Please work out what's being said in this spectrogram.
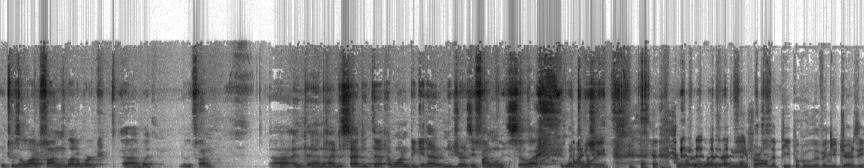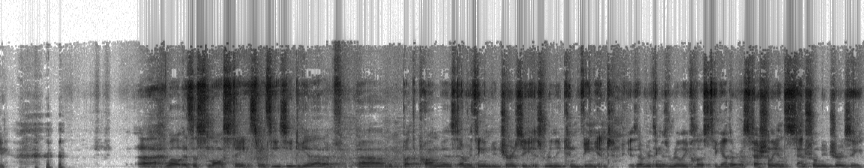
which was a lot of fun, a lot of work, uh, but really fun. Uh, and then I decided that I wanted to get out of New Jersey finally, so I went finally. what, what does that mean for all the people who live in New Jersey? Uh, well, it's a small state, so it's easy to get out of. Um, but the problem is, everything in New Jersey is really convenient because everything is really close together, especially in central New Jersey,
